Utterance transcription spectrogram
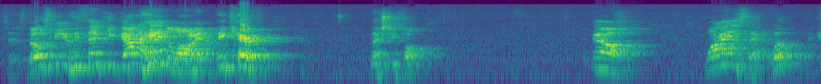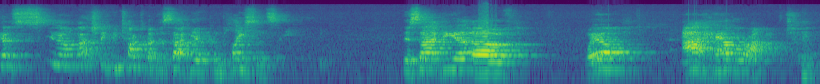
He says, those of you who think you've got a handle on it, be careful lest you fall. Now, why is that? Well, because, you know, last week we talked about this idea of complacency. This idea of, well, I have arrived.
